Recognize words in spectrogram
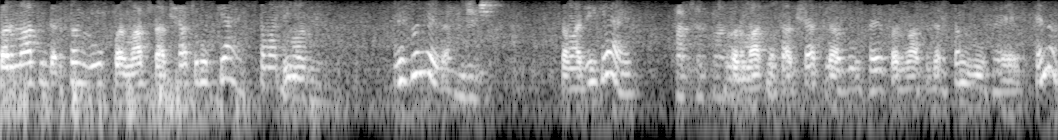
परमात्म दर्शन रूप परमात्म साक्षात रूप क्या है? समाधि। नहीं सुनिएगा? समाधि क्या है? परमात्मा साक्षात्कार रूप है परमात्मा दर्शन रूप है है ना?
